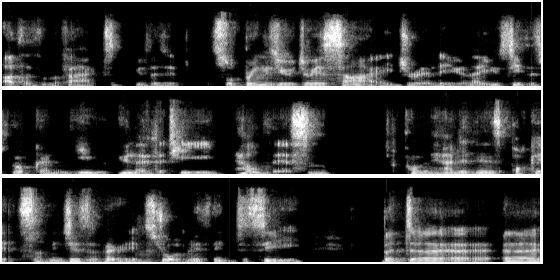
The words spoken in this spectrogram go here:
other than the fact that it sort of brings you to his side, really, you know, you see this book and you you know that he held this and probably had it in his pockets. I mean, it is a very mm. extraordinary thing to see. But uh, uh,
